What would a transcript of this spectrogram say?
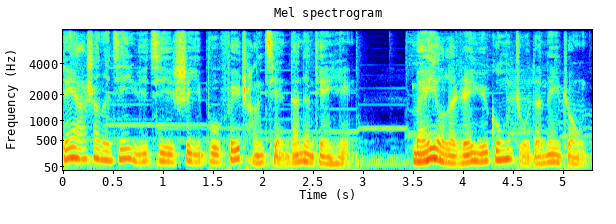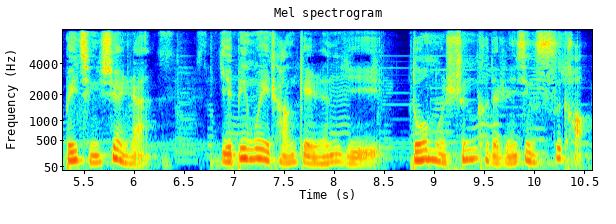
悬崖上的金鱼记是一部非常简单的电影，没有了人鱼公主的那种悲情渲染，也并未尝给人以多么深刻的人性思考。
